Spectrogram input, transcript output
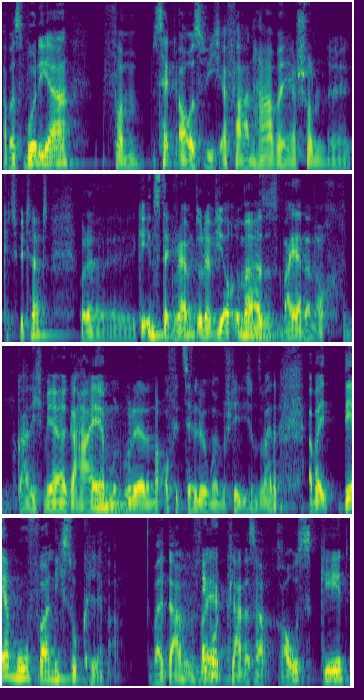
Aber es wurde ja vom Set aus, wie ich erfahren habe, ja schon äh, getwittert oder äh, geinstagrammt oder wie auch immer. Also es war ja dann auch gar nicht mehr geheim und wurde ja dann noch offiziell irgendwann bestätigt und so weiter. Aber der Move war nicht so clever, weil da war ja, gut. klar, dass er rausgeht.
